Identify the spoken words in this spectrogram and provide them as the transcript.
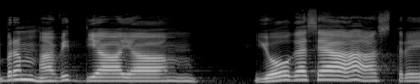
ब्रह्मविद्यायां योगशास्त्रे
